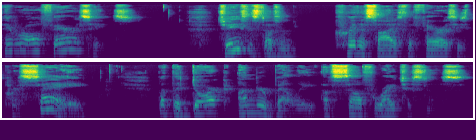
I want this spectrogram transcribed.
they were all Pharisees. Jesus doesn't criticize the Pharisees per se, but the dark underbelly of self righteousness.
